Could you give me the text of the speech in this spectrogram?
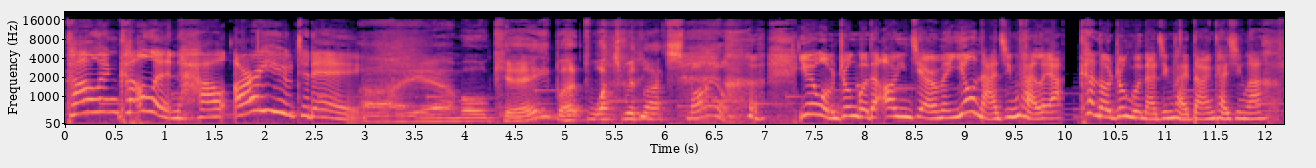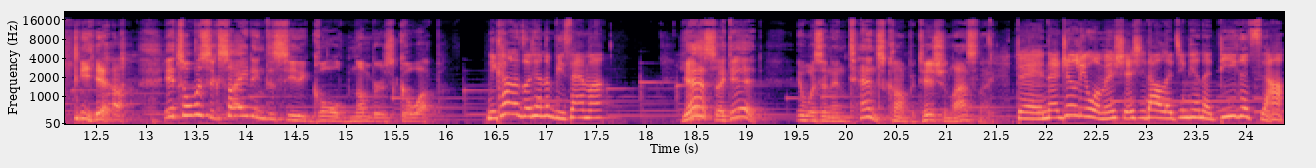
Colin, Colin, how are you today? I am okay, but what's with that smile? 因为我们中国的奥运健儿们又拿金牌了呀！看到中国拿金牌，当然开心啦。 yeah, it's always exciting to see gold numbers go up. 你看了昨天的比赛吗？ Yes, I did. It was an intense competition last night. 对，那这里我们学习到了今天的第一个词啊，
